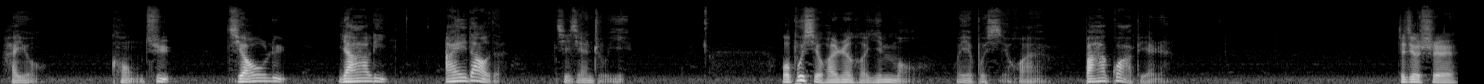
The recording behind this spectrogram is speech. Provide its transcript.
还有恐惧、焦虑、压力、哀悼的极简主义。我不喜欢任何阴谋，我也不喜欢八卦别人。这就是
